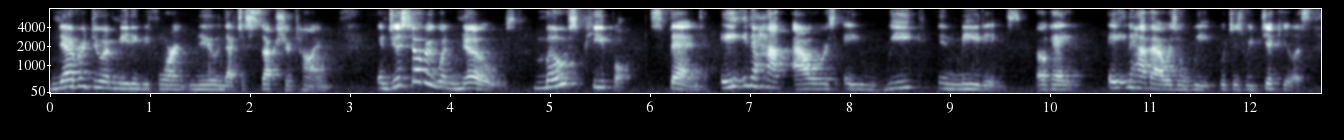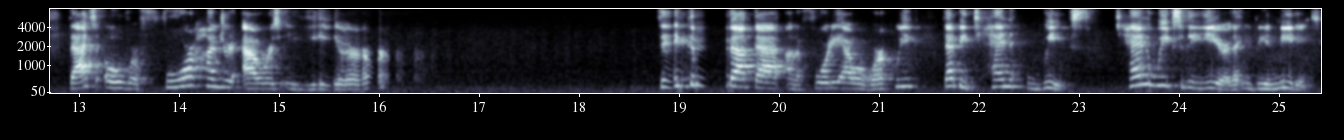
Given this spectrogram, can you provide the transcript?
never do a meeting before noon. That just sucks your time. And just so everyone knows, most people spend eight and a half hours a week in meetings. Okay, eight and a half hours a week, which is ridiculous. That's over 400 hours a year. Think about that on a 40 hour work week. That'd be 10 weeks. 10 weeks of the year that you'd be in meetings.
